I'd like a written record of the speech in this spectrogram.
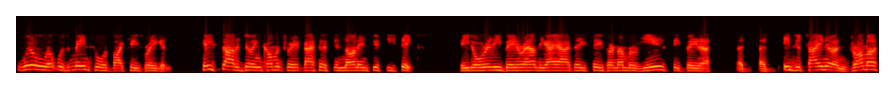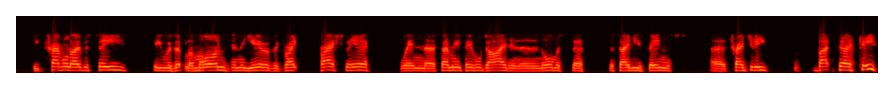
Will was mentored by Keith Regan. He started doing commentary at Bathurst in 1956. He'd already been around the ARDC for a number of years. He'd been a, a, a entertainer and drummer. He'd travelled overseas. He was at Le Mans in the year of the great crash there when uh, so many people died in an enormous uh, Mercedes-Benz uh, tragedy. But uh, Keith,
